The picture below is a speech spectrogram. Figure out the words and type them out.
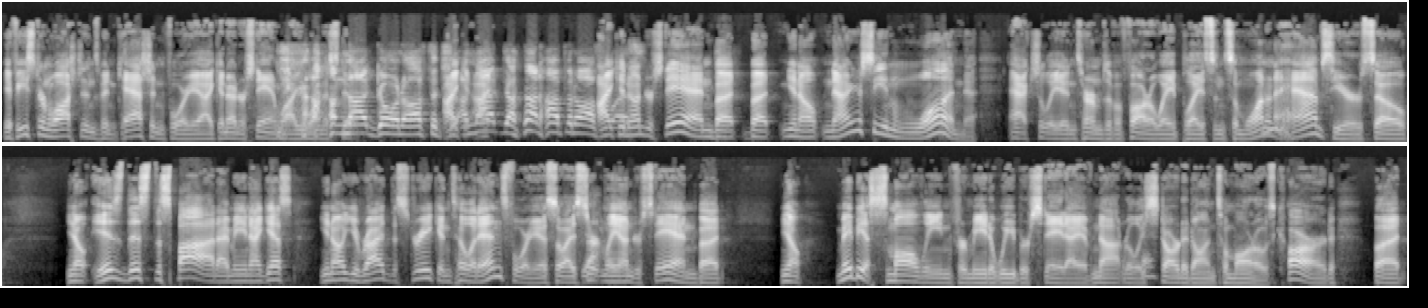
If Eastern Washington's been cashing for you, I can understand why you want to. I'm still, not going off the. T- I, am not. I, am not hopping off. I Wes. can understand, but but you know now you're seeing one actually in terms of a far away place and some one and a hmm. halves here. So you know, is this the spot? I mean, I guess you know you ride the streak until it ends for you. So I certainly yeah. understand, but you know maybe a small lean for me to Weber State. I have not really okay. started on tomorrow's card, but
